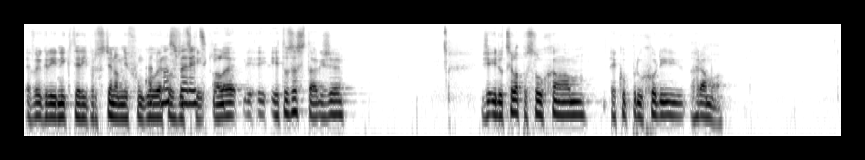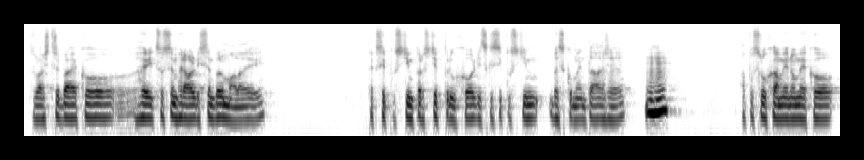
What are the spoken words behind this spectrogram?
evergreeny, který prostě na mě fungují jako vždycky. Ale je, je to zase tak, že že i docela poslouchám jako průchody hrama. Zvlášť třeba jako hry, co jsem hrál, když jsem byl malý, tak si pustím prostě průchod, vždycky si pustím bez komentáře mm-hmm. a poslouchám jenom jako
